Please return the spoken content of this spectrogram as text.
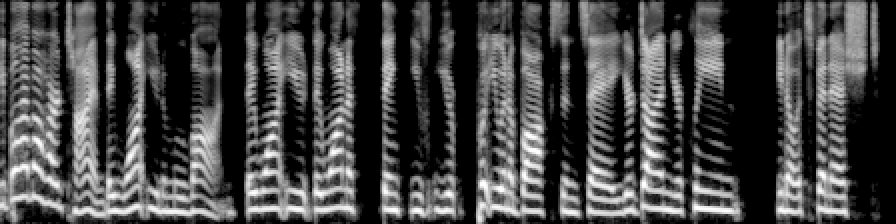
People have a hard time. They want you to move on. They want you. They want to think you. You put you in a box and say you're done. You're clean. You know it's finished.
